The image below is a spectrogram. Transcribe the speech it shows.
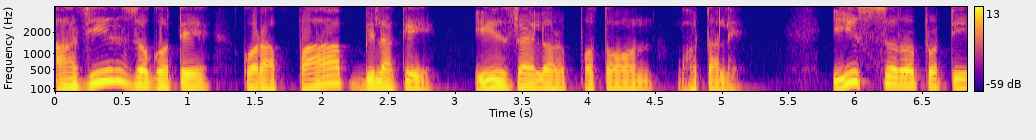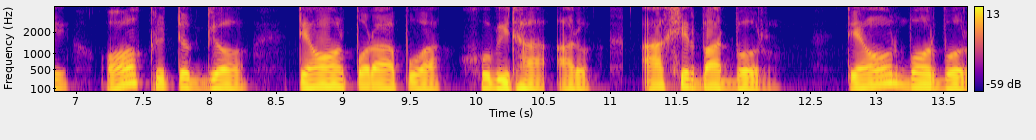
আজিৰ জগতে কৰা পাপবিলাকেই ইজৰাইলৰ পতন ঘটালে। ঈশ্বৰৰ প্ৰতি অকৃতজ্ঞ তেওঁৰ পৰা পোৱা সুবিধা আৰু আশীৰ্বাদবোৰ তেওঁৰ বৰবোৰ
